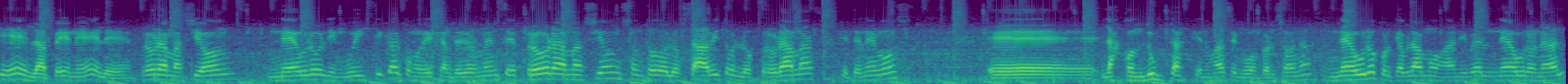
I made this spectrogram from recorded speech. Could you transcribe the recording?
que es la PNL, Programación Neurolingüística, como dije anteriormente. Programación son todos los hábitos, los programas que tenemos eh, las conductas que nos hacen como personas, neuro porque hablamos a nivel neuronal,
